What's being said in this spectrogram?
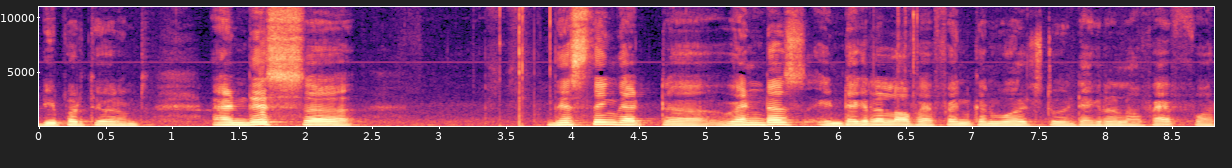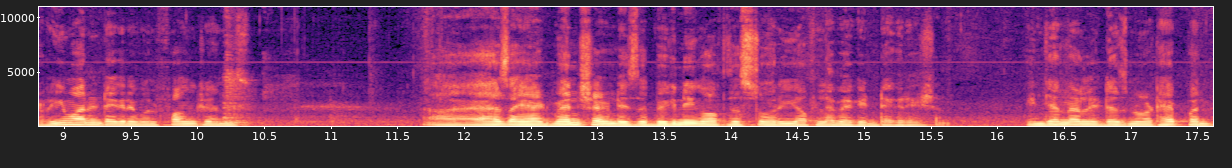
deeper theorems and this uh, this thing that uh, when does integral of f n converge to integral of f for Riemann integrable functions uh, as I had mentioned is the beginning of the story of Lebesgue integration. In general it does not happen,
